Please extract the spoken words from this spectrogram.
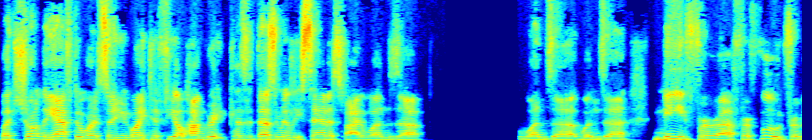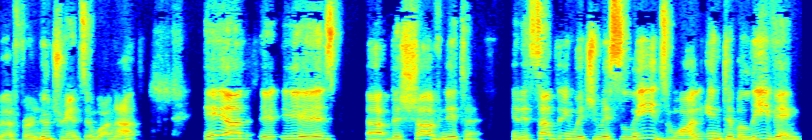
but shortly afterwards, so you're going to feel hungry because it doesn't really satisfy one's uh, one's uh, one's uh, need for uh, for food, for uh, for nutrients and whatnot. And it is uh, vishav nita, and it's something which misleads one into believing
